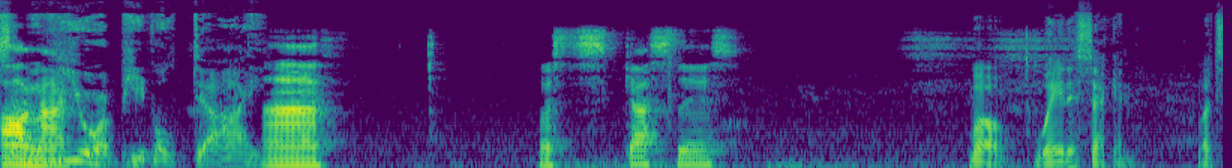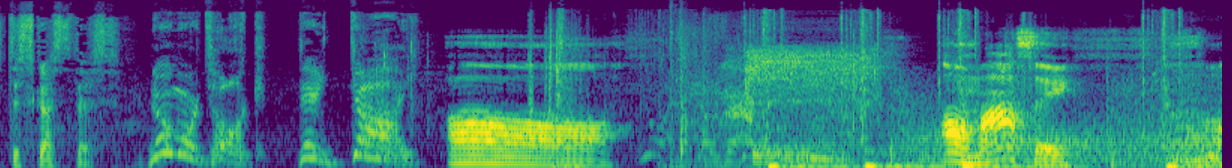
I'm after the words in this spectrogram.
Oh, some no. of your people die. Uh, let's discuss this. Whoa, wait a second. Let's discuss this. no more talk! They die! Oh. Oh, Marcy. Oh.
